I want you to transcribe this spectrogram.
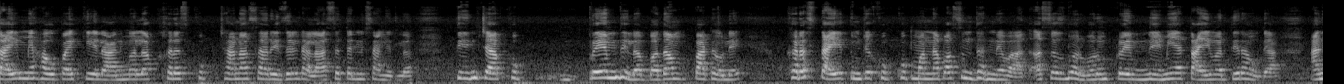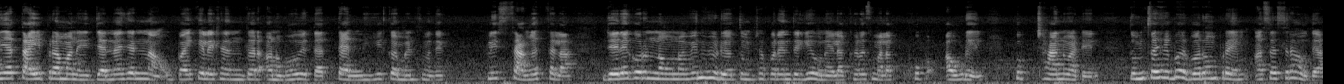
ताई मी हा उपाय केला आणि मला खरंच खूप छान असा रिझल्ट आला असं त्यांनी सांगितलं. तीन चार खूप प्रेम दिलं बदाम पाठवले. खरंच ताई तुमचे खूप खूप मनापासून धन्यवाद. असंच भरभरून प्रेम नेहमी या ताईवरती राहू द्या. आणि या ताईप्रमाणे ज्यांना ज्यांना उपाय केल्याच्यानंतर अनुभव येतात त्यांनीही कमेंट्समध्ये प्लीज सांगत चला. जेणेकरून नवनवीन व्हिडिओ तुमच्यापर्यंत घेऊन यायला खरंच मला खूप आवडेल खूप छान वाटेल. तुमचं हे भरभरून प्रेम असंच राहू द्या.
